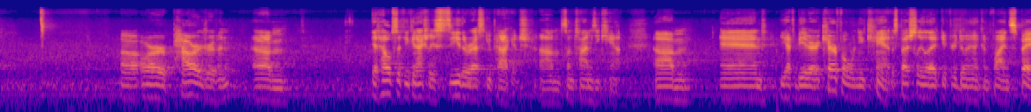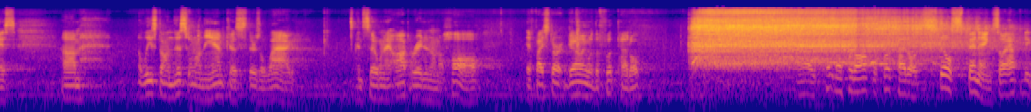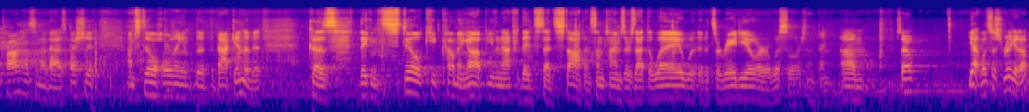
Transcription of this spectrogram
uh, are power driven. Um, it helps if you can actually see the rescue package. Um, sometimes you can't. Um, and you have to be very careful when you can't, especially like if you're doing a confined space. Um, at least on this one, on the AmKus, there's a lag. And so when I operate it on a haul, if I start going with the foot pedal, and I take my foot off the foot pedal, it's still spinning. So I have to be cognizant of that, especially if I'm still holding the, the back end of it because they can still keep coming up even after they've said stop. And sometimes there's that delay if it's a radio or a whistle or something. Um, so yeah, let's just rig it up.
